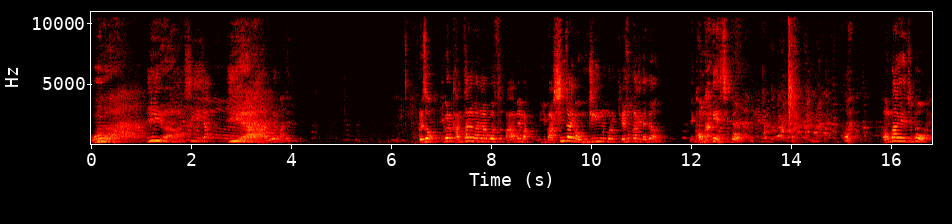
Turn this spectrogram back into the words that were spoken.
우와, 이야, 시작. 이야, 이거를 많이 해주면 됩니다. 그래서 이걸 감탄을 많이 하고 스- 마음에 막, 이막 심장이 막 움직이는 거를 계속 하게 되면 이 건강해지고, 어, 건강해지고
